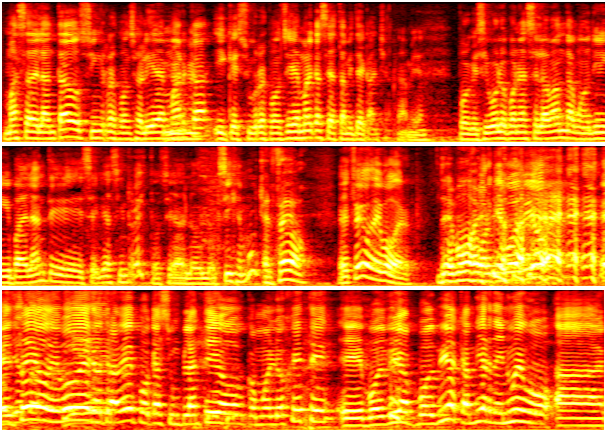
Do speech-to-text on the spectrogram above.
más adelantado, sin responsabilidad de marca y que su responsabilidad de marca sea hasta mitad de cancha. También. Porque si vos lo pones en la banda cuando tiene que ir para adelante, se queda sin resto, o sea, lo, lo exige mucho. El feo. El feo de Boer. De Boer. Porque volvió. El feo de Boer otra vez, porque hace un planteo como el ojete. eh, volvió, a, volvió a cambiar de nuevo a,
